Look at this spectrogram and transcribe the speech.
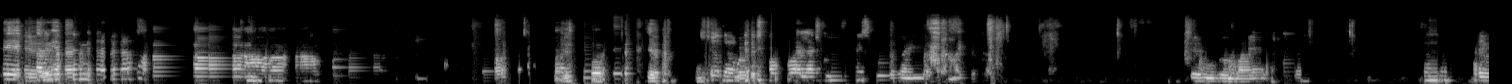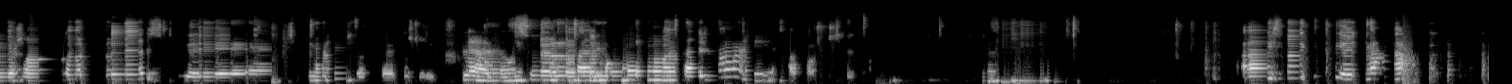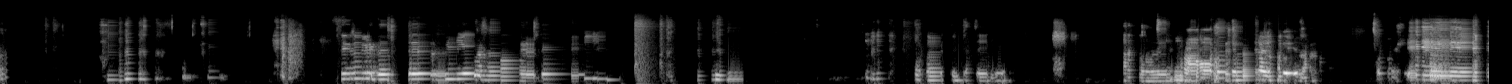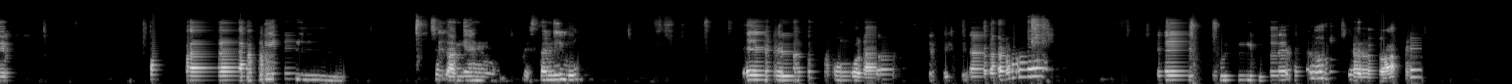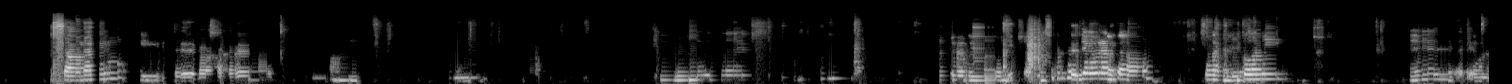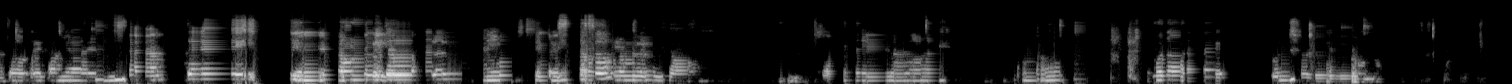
Eh, también Yo también como las cosas que organizo la marca. Según cómo vayan las cosas. hay los autores de Claro, pero no sabemos cómo va a estar el tema y estamos. Para sé también está en Ibu. El relato con. Es un libro de ahora lo hace. Está en ánimo y te va a bueno, eh, todo puede cambiar instante y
